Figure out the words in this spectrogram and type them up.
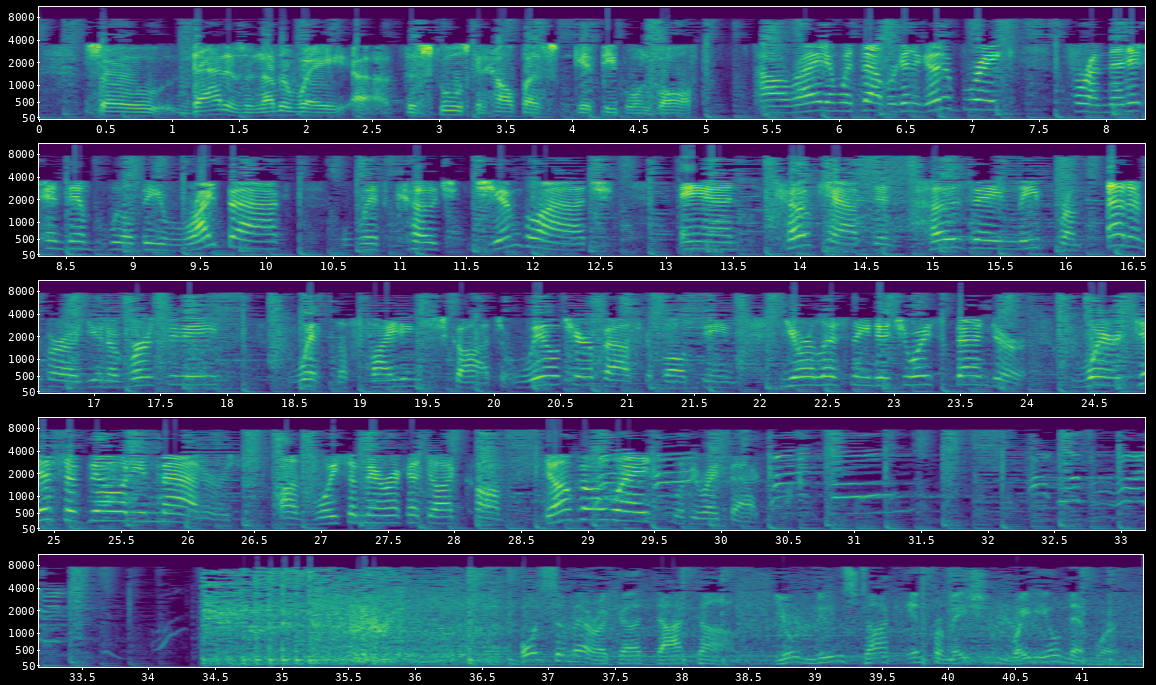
So that is another way uh, the schools can help us get people involved. All right, and with that, we're going to go to break for a minute, and then we'll be right back with Coach Jim Glatch and co-captain Jose Leep from Edinboro University with the Fighting Scots wheelchair basketball team. You're listening to Joyce Bender, where disability matters on VoiceAmerica.com. Don't go away. We'll be right back. VoiceAmerica.com, your news talk information radio network.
